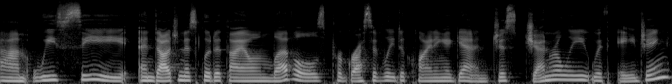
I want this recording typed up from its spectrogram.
um, we see endogenous glutathione levels progressively declining again, just generally with aging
